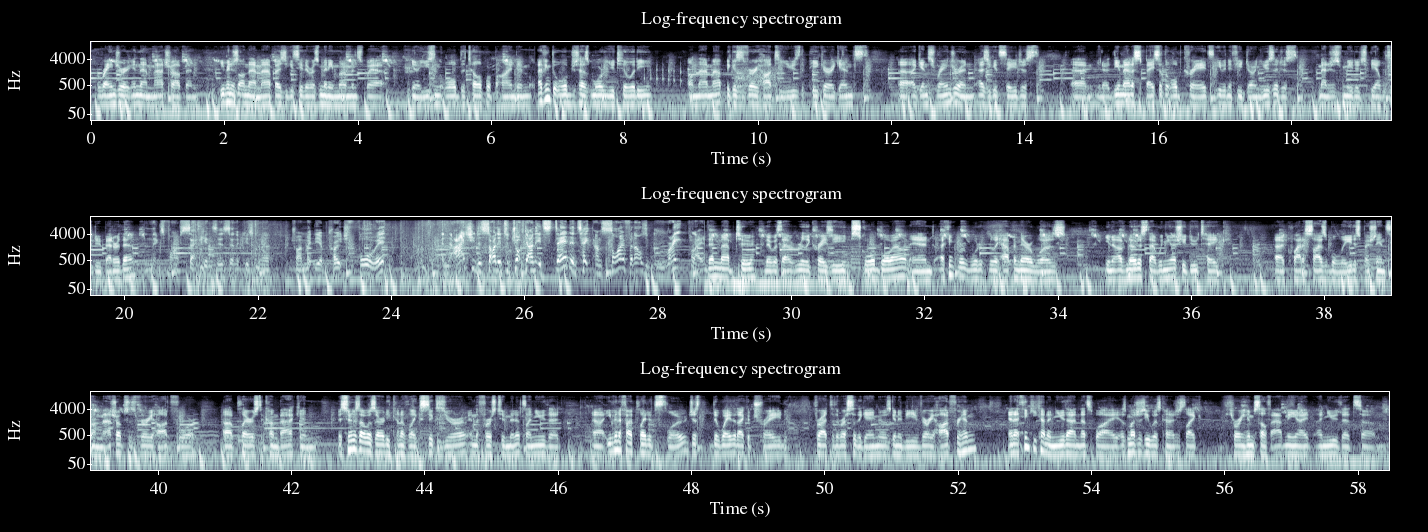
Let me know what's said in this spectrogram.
Ranger in that matchup, and even just on that map, as you can see, there was many moments where, you know, using the orb to teleport behind him. I think the orb just has more utility on that map because it's very hard to use the Peeker against uh, against Ranger, and as you can see, just um, you know the amount of space that the orb creates, even if you don't use it, just manages for me to just be able to do better there. The next five seconds is Zeneca's going to try and make the approach for it. And I actually decided to drop down instead and take down Cypher. That was a great play. Then map two, there was that really crazy score blowout. And I think what, what really happened there was, you know, I've noticed that when you actually do take uh, quite a sizable lead, especially in some matchups. It's very hard for uh, players to come back. And as soon as I was already kind of like 6-0 in the first two minutes, I knew that uh, even if I played it slow, just the way that I could trade throughout the rest of the game, it was going to be very hard for him. And I think he kind of knew that, and that's why, as much as he was kind of just like throwing himself at me, I, I knew that um,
